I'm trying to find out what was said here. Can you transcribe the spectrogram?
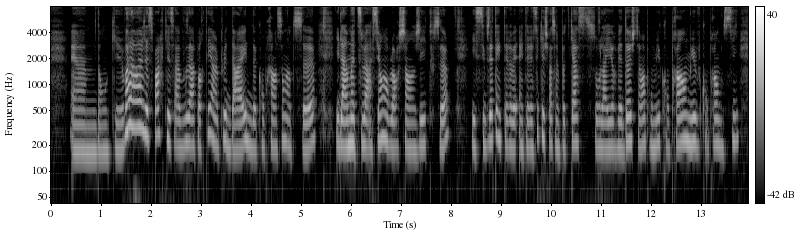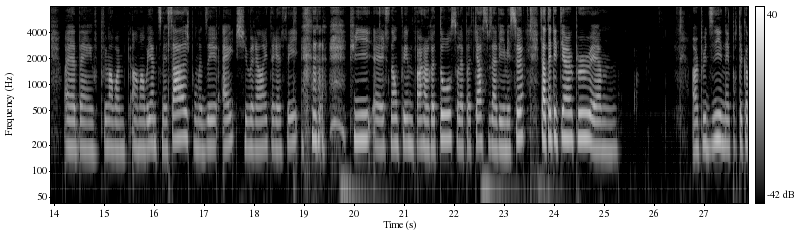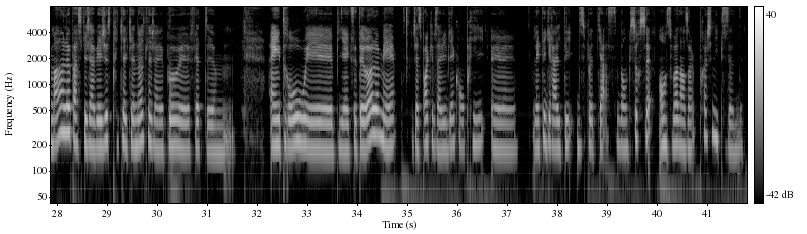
Euh, donc euh, voilà, j'espère que ça vous a apporté un peu d'aide, de compréhension dans tout ça et de la motivation à vouloir changer tout ça. Et si vous êtes intéressé que je fasse un podcast sur l'Ayurveda justement pour mieux comprendre, mieux vous comprendre aussi, euh, ben vous pouvez m'envoyer un petit message pour me dire Hey, je suis vraiment intéressée. Puis sinon, vous pouvez me faire un retour sur le podcast si vous avez aimé ça. Ça a peut-être été un peu un peu dit n'importe comment, parce que j'avais juste pris quelques notes, là, j'avais pas euh, fait euh, intro et puis etc. Là, mais j'espère que vous avez bien compris euh, l'intégralité du podcast. Donc sur ce, on se voit dans un prochain épisode.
